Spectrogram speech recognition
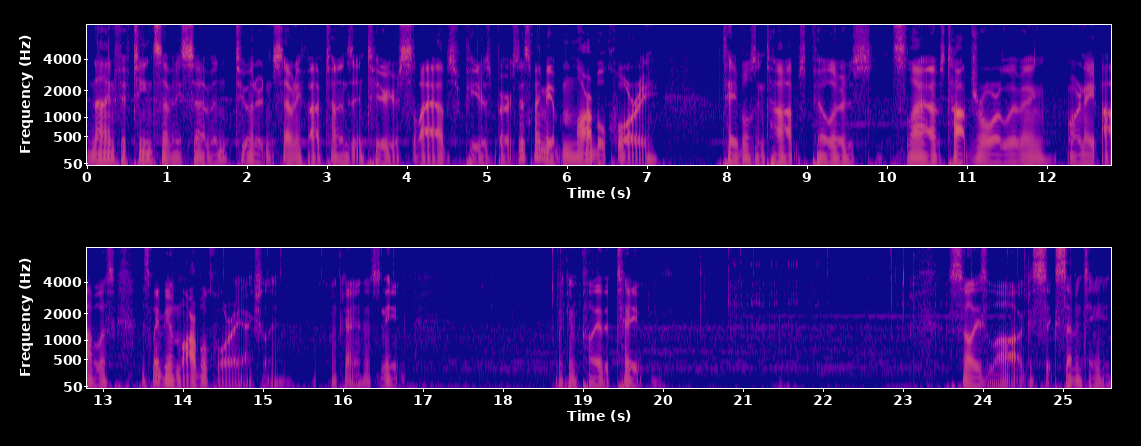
91577, 275 tons, interior slabs, Petersburg. This may be a marble quarry. Tables and tops, pillars, slabs, top drawer living, ornate obelisk. This may be a marble quarry, actually. Okay, that's neat. We can play the tape. Sully's log, 617.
